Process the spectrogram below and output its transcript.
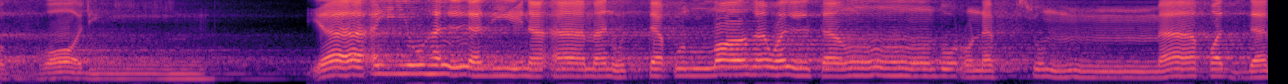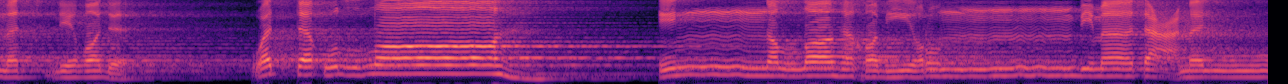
الظالمين. يا أيها الذين آمنوا اتقوا الله ولتنظر نفس ما قدمت لغد واتقوا الله إن الله خبير بما تعملون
